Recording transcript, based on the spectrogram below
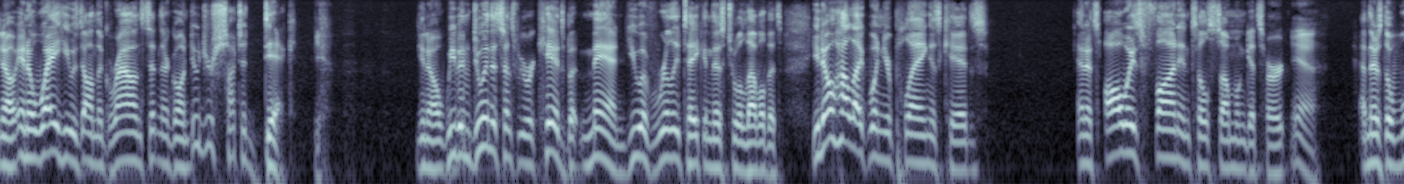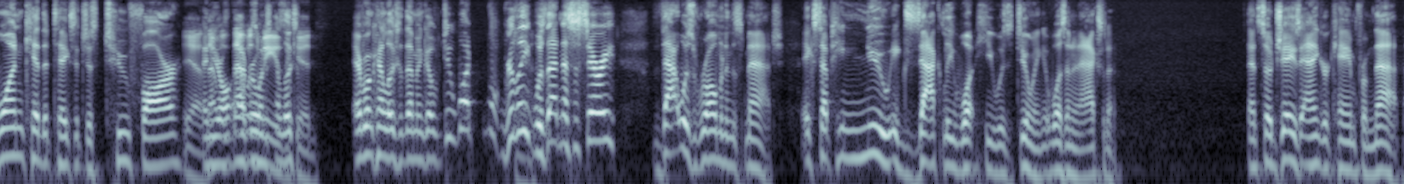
You know, in a way he was on the ground sitting there going, "Dude, you're such a dick." You know, we've been doing this since we were kids, but man, you have really taken this to a level that's You know how like when you're playing as kids and it's always fun until someone gets hurt Yeah. and there's the one kid that takes it just too far Yeah, and you're was, all, everyone kinda looks kid. everyone kind of looks at them and go, dude, what- Really? Was that necessary? That was Roman in this match, except he knew exactly what he was doing. It wasn't an accident. And so Jey's anger came from that.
